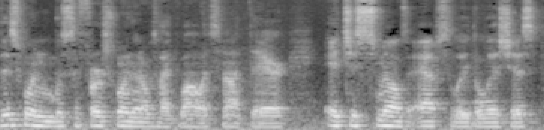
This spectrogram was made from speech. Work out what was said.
this one was the first one that I was like, wow, it's not there. It just smells absolutely delicious.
